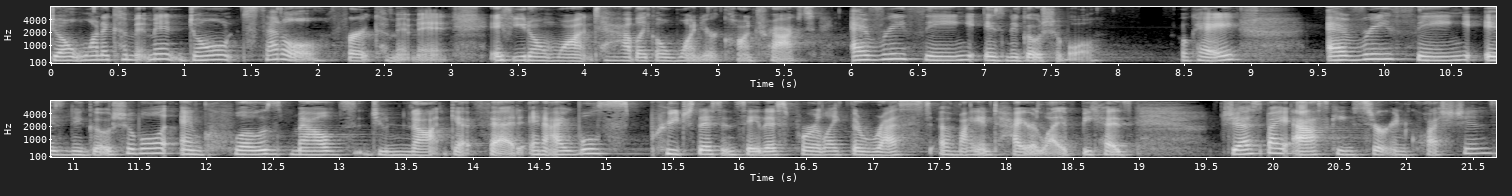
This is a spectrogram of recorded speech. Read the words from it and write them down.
don't want a commitment, don't settle for a commitment. If you don't want to have like a one year contract, everything is negotiable. Okay. Everything is negotiable and closed mouths do not get fed. And I will preach this and say this for like the rest of my entire life because just by asking certain questions,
